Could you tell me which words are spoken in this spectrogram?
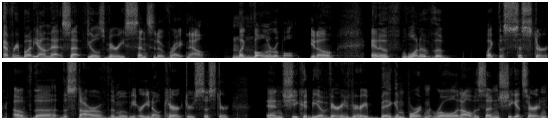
everybody on that set feels very sensitive right now, mm-hmm. like vulnerable, you know? And if one of the like the sister of the the star of the movie or you know character's sister and she could be a very very big important role and all of a sudden she gets hurt and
